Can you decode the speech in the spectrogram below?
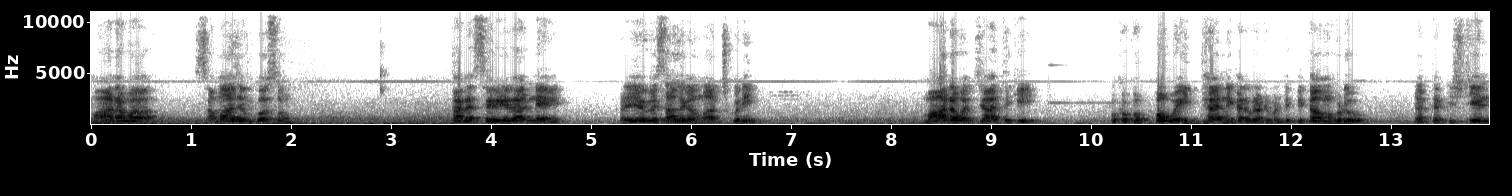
మానవ సమాజం కోసం తన శరీరాన్నే ప్రయోగశాలగా మార్చుకొని మానవ జాతికి ఒక గొప్ప వైద్యాన్ని కనుగొన్నటువంటి పితామహుడు doctor Christian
